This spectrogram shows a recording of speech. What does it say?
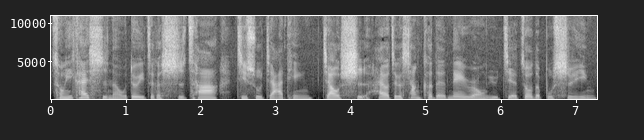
从一开始呢，我对于这个时差、寄宿家庭、教室，还有这个上课的内容与节奏的不适应，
